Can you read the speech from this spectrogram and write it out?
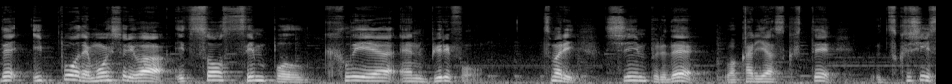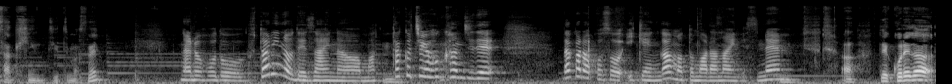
で一方でもう一人は It's so simple, clear and beautiful. つまりシンプルで分かりやすくて美しい作品って言ってますねなるほど。2人のデザイナーは全く違う感じで、だからこそ意見がまとまらないんですね、あでこれが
